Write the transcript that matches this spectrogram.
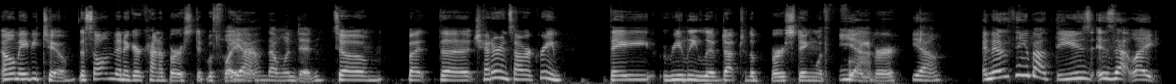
Oh maybe two. The salt and vinegar kind of bursted with flavor. Yeah, that one did. So, but the cheddar and sour cream, they really lived up to the bursting with flavor. Yeah. And the other thing about these is that like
